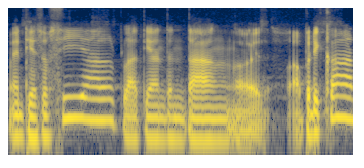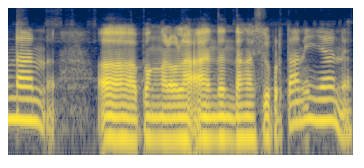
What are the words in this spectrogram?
media sosial pelatihan tentang uh, perikanan uh, pengelolaan tentang hasil pertanian ya.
